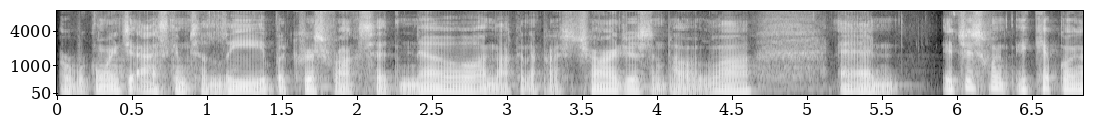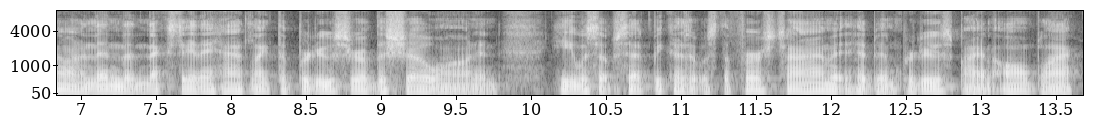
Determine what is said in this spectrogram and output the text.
or were going to ask him to leave, but Chris Rock said no, I'm not going to press charges, and blah blah blah, and it just went, it kept going on, and then the next day they had like the producer of the show on, and he was upset because it was the first time it had been produced by an all black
